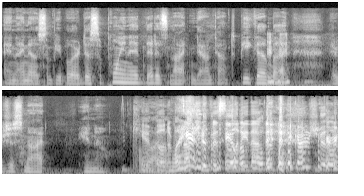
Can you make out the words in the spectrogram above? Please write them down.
And I know some people are disappointed that it's not in downtown Topeka, mm-hmm. but there's just not, you know, Can't lot build a production facility that big, I'm sure,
